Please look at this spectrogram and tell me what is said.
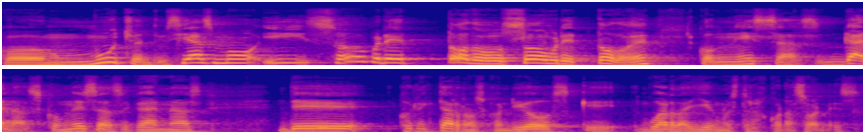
con mucho entusiasmo y sobre todo, sobre todo, ¿eh? con esas ganas, con esas ganas de conectarnos con Dios que guarda allí en nuestros corazones.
